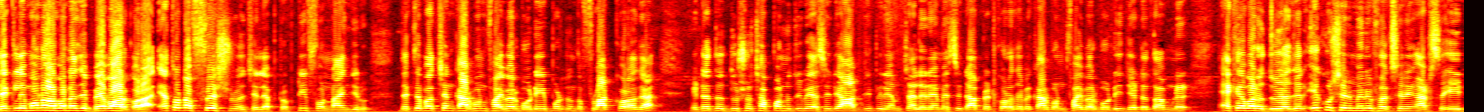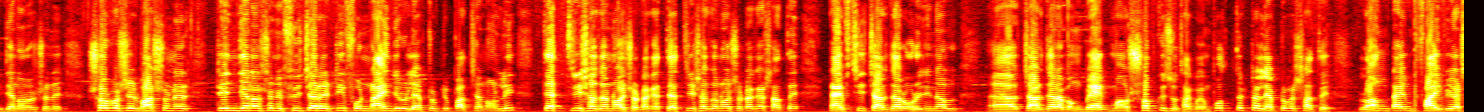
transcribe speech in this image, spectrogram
দেখলে মনে হবে না যে ব্যবহার করা, এতটা ফ্রেশ রয়েছে laptop T four nine zero দেখতে পাচ্ছেন কার্বন ফাইবার বডি এই পর্যন্ত ফ্ল্যাট করা যায়। এটাতে দুশো ছাপ্পান্ন জিবি অ্যাসিডি আট জিবি র্যাম চাইলে র্যাম এসিডি আপডেট করা যাবে কার্বন ফাইবার বডি যেটাতে আপনার একেবারে দুই হাজার একুশের ম্যানুফ্যাকচারিং আসছে এইট জেনারেশনের সর্বশেষ ভার্সনের টেন জেনারেশনের ফিউচারে টি ফোর নাইন জিরো ল্যাপটপটি পাচ্ছেন অনলি তেত্রিশ হাজার নয়শো টাকা তেত্রিশ হাজার নয়শো টাকার সাথে type C charger original charger এবং ব্যাগ মাউস সব কিছু থাকবে এবং প্রত্যেকটা ল্যাপটপের সাথে long time five year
